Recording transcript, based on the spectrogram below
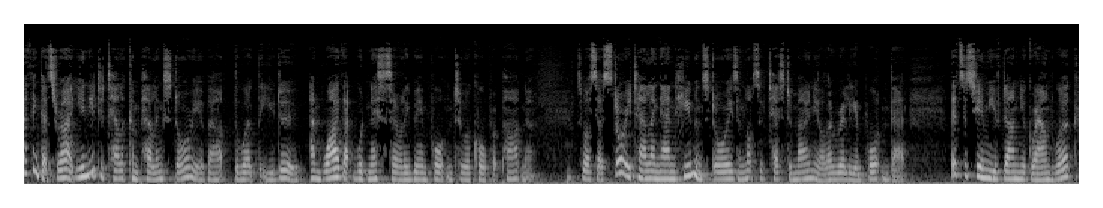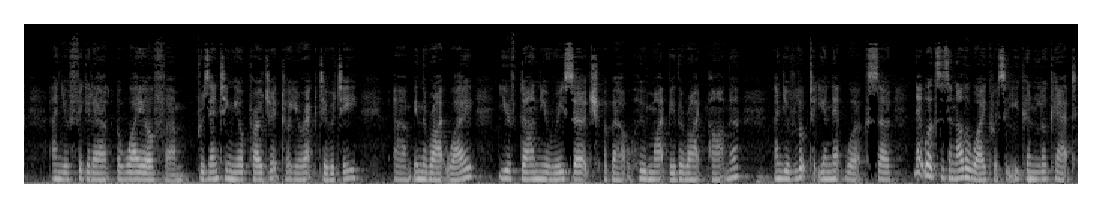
I think that's right. You need to tell a compelling story about the work that you do and why that would necessarily be important to a corporate partner. As well, so storytelling and human stories and lots of testimonial are really important. That let's assume you've done your groundwork and you've figured out a way of um, presenting your project or your activity um, in the right way. You've done your research about who might be the right partner, and you've looked at your networks. So, networks is another way, Chris, that you can look at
